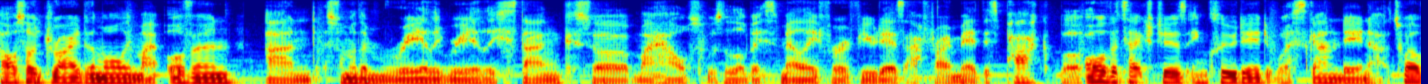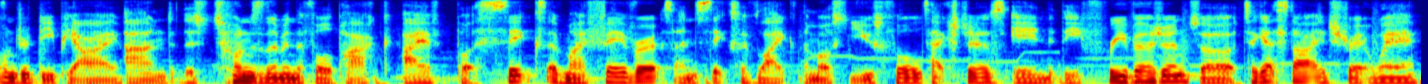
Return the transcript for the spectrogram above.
I also dried them all in my oven and some of them really really stank. So my house was a little bit smelly for a few days after I made this pack but all the textures included were scanned in at 1200 dpi and there's tons of them in the full pack. I've put six of my favorites and six of like the most useful textures in the free version. So to get started straight away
